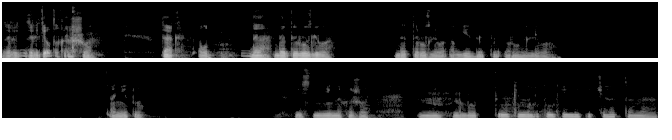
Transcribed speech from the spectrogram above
Залетел-то хорошо. Так, а вот, да, дата розлива. Дата розлива. А где дата розлива? А нету. Я здесь не нахожу. На бутылке, на бутылке напечатано.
